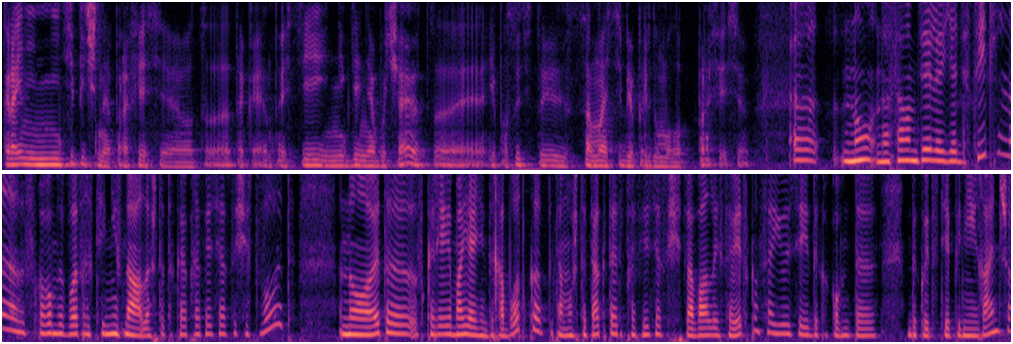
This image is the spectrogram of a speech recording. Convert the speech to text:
крайне нетипичная профессия вот э, такая. То есть ей нигде не обучают, э, и, по сути, ты сама себе придумала профессию. Э, ну, на самом деле, я действительно в каком-то возрасте не знала, что такая профессия существует, но это скорее моя недоработка, потому что так-то эта профессия существовала и в Советском Союзе, и до, каком-то, до какой-то степени и раньше.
